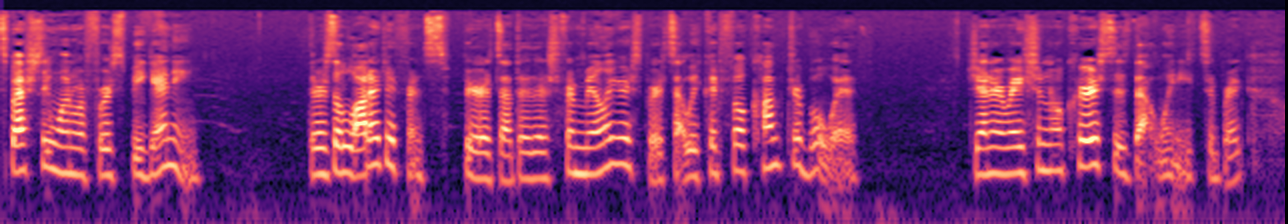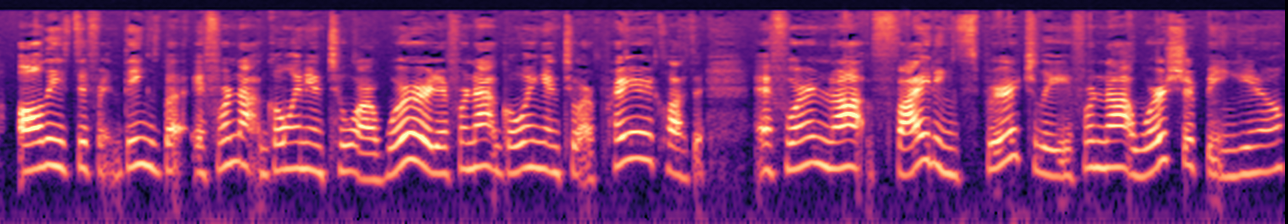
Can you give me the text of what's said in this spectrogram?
especially when we're first beginning. There's a lot of different spirits out there. There's familiar spirits that we could feel comfortable with, generational curses that we need to break, all these different things. But if we're not going into our word, if we're not going into our prayer closet, if we're not fighting spiritually, if we're not worshiping, you know,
